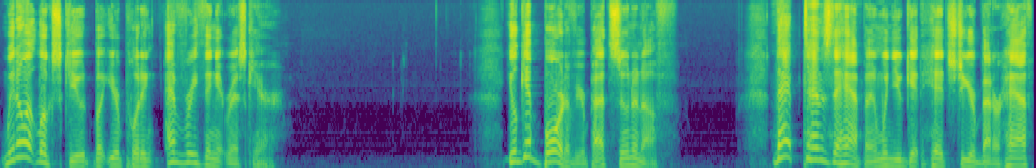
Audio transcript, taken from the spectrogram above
We know it looks cute, but you're putting everything at risk here. You'll get bored of your pet soon enough. That tends to happen when you get hitched to your better half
